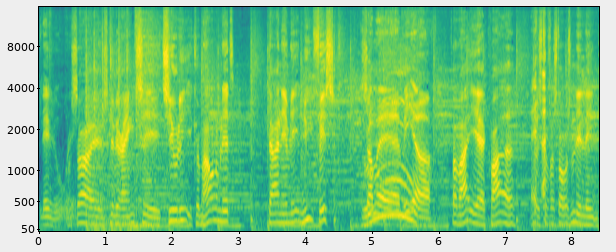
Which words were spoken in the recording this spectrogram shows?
Det er jo Og så øh, skal vi ringe til Tivoli i København om lidt. Der er nemlig en ny fisk. Som er ved at... På vej i akvariet, hvis du forstår sådan en lille en.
